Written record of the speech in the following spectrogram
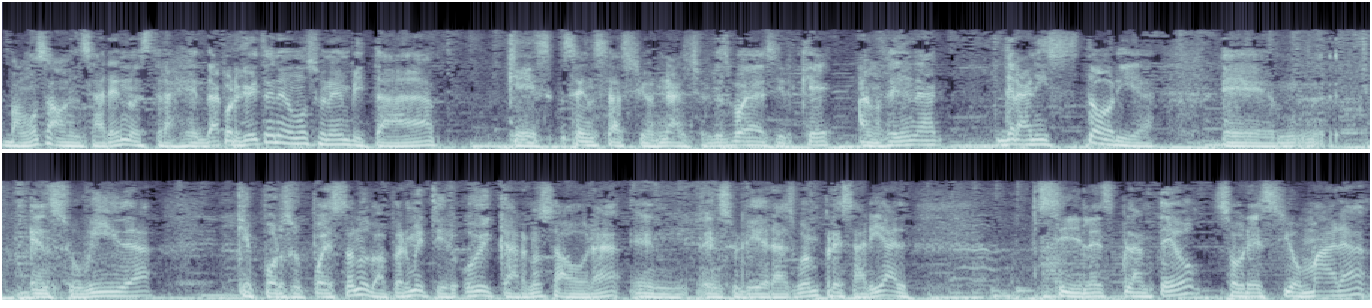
Vamos a avanzar en nuestra agenda porque hoy tenemos una invitada que es sensacional. Yo les voy a decir que además hay una gran historia eh, en su vida que por supuesto nos va a permitir ubicarnos ahora en su liderazgo empresarial. Si les planteo sobre Xiomara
